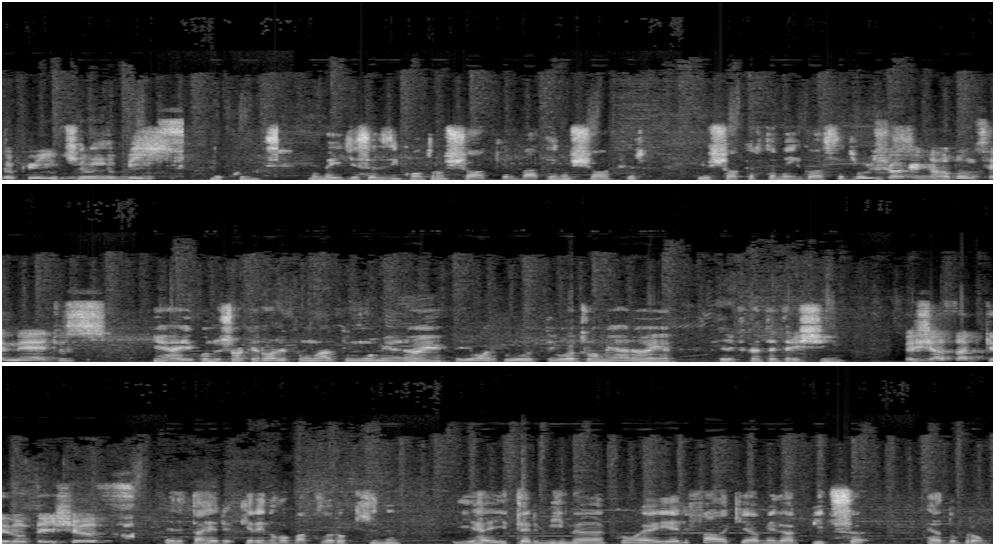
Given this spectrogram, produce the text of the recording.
do, Queen, do, do, Queens. do Queens. No meio disso eles encontram o Shocker, batem no Shocker e o Shocker também gosta de O pizza. Shocker tá roubando os remédios. É, aí quando o Shocker olha pra um lado tem um Homem-Aranha, ele olha pro outro tem outro Homem-Aranha, ele fica até tristinho. Ele já sabe que não tem chance. Ele tá querendo roubar cloroquina. E aí termina com. E ele fala que a melhor pizza é a do Bronx,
